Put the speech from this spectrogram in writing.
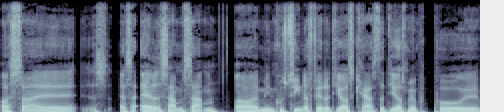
Og så, øh, altså alle sammen sammen, og mine kusiner og fætter, de er også kærester, de er også med på, på, øh,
